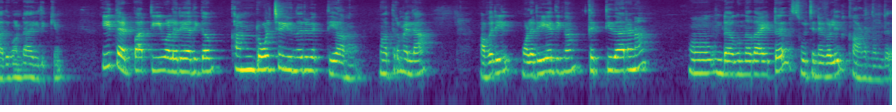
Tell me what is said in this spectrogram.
അതുകൊണ്ടായിരിക്കും. ഈ തേർഡ് പാർട്ടി വളരെയധികം കൺട്രോൾ ചെയ്യുന്ന ഒരു വ്യക്തിയാണ്. മാത്രമല്ല അവരിൽ വളരെയധികം തെറ്റിദ്ധാരണ ഉണ്ടാകുന്നതായിട്ട് സൂചനകളിൽ കാണുന്നുണ്ട്.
